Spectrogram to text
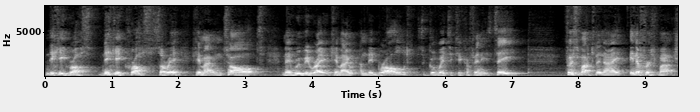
Nikki Cross, Nikki Cross, sorry, came out and talked, and then Ruby Riott came out and they brawled. It's a good way to kick off NXT. First match of the night, in a fresh match,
